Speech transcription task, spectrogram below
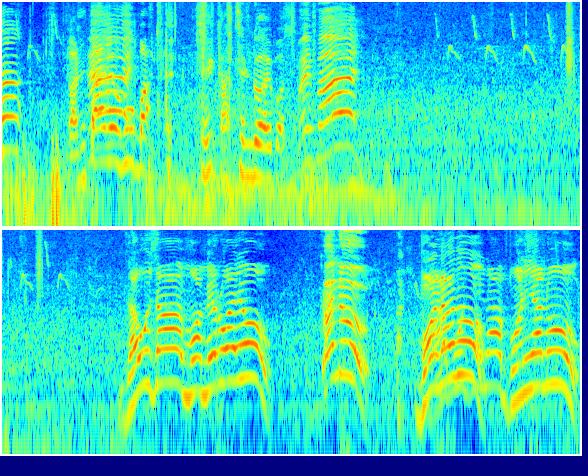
હા. કંટાળ્યો હું બા એ કાચંડો આવ્યો. બસ ભાઈ ભાઈ! જવું છે મો મેરો આવ્યો કનું? ભણાનો ભણિયાનું.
